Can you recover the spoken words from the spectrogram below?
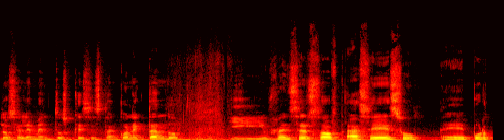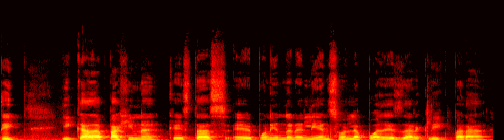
los elementos que se están conectando. Y Influencer Soft hace eso eh, por ti. Y cada página que estás eh, poniendo en el lienzo la puedes dar clic para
